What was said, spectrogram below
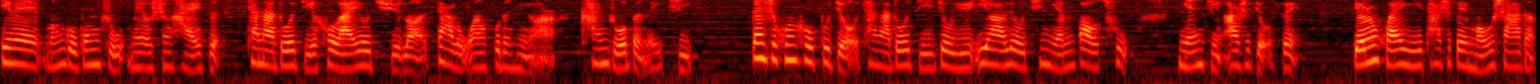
因为蒙古公主没有生孩子，恰那多吉后来又娶了夏鲁万户的女儿堪卓本为妻。但是婚后不久，恰那多吉就于一二六七年暴卒，年仅二十九岁。有人怀疑他是被谋杀的。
